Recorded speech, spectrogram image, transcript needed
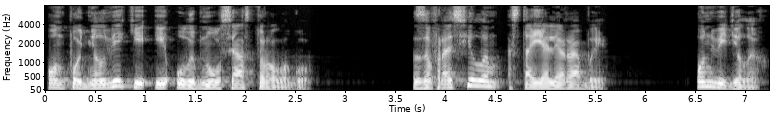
Он поднял веки и улыбнулся астрологу. За Фросилом стояли рабы. Он видел их.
